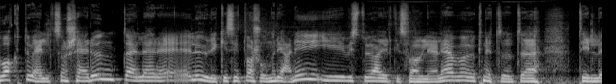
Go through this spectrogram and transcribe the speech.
noe aktuelt som skjer rundt, eller, eller ulike situasjoner. Gjerne i, hvis du er yrkesfaglig elev, knytte det til, til,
